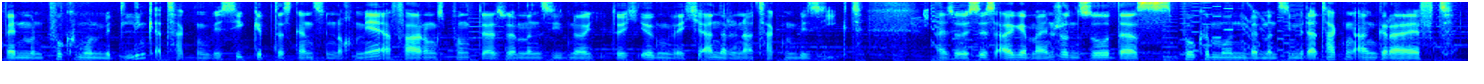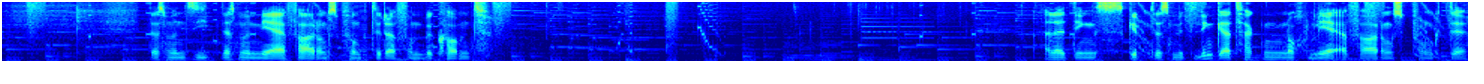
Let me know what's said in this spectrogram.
wenn man Pokémon mit Link-Attacken besiegt, gibt das Ganze noch mehr Erfahrungspunkte, als wenn man sie durch irgendwelche anderen Attacken besiegt. Also es ist allgemein schon so, dass Pokémon, wenn man sie mit Attacken angreift, dass man sieht, dass man mehr Erfahrungspunkte davon bekommt. Allerdings gibt es mit Link-Attacken noch mehr Erfahrungspunkte.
